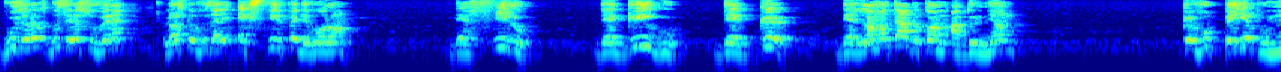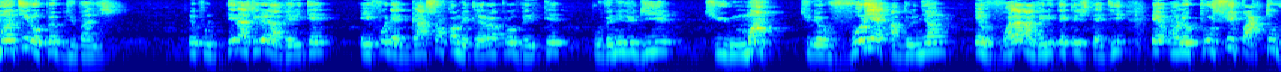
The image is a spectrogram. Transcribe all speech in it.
Vous, vous serez souverain lorsque vous allez extirper de vos rangs des filous, des grigous, des gueux, des lamentables comme Abdul Nyang, que vous payez pour mentir au peuple du Mali et pour dénaturer la vérité. Et il faut des garçons comme éclaireur pro vérité pour venir lui dire Tu mens, tu ne vaux rien, Abdul Nyang, et voilà la vérité que je t'ai dit. Et on le poursuit partout.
